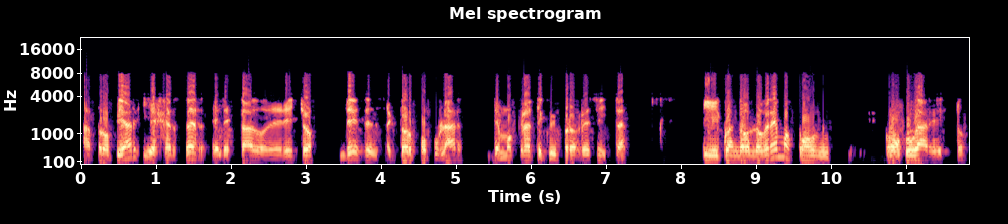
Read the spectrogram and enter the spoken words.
apropiar y ejercer el Estado de Derecho desde el sector popular, democrático y progresista. Y cuando logremos conjugar esto,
